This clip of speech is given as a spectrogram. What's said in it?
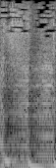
And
